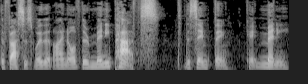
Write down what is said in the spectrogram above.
the fastest way that I know of, there are many paths to the same thing, okay, many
